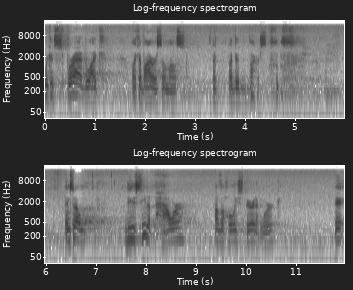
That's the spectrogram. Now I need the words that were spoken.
We could spread like, like a virus almost, a, a good virus. and so, do you see the power of the Holy Spirit at work? It,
